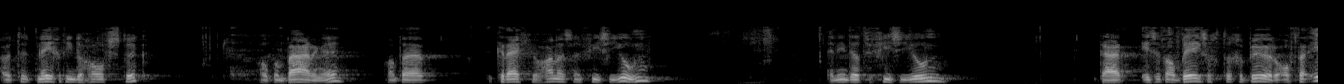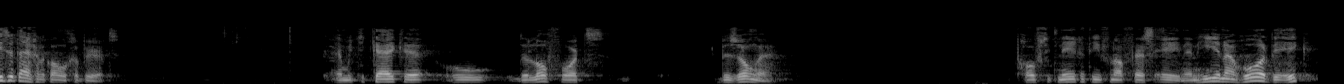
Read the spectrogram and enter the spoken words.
het negentiende hoofdstuk. Openbaringen, want daar krijgt Johannes een visioen. En in dat visioen, daar is het al bezig te gebeuren, of daar is het eigenlijk al gebeurd. En moet je kijken hoe de lof wordt bezongen hoofdstuk 19 vanaf vers 1. En hierna hoorde ik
